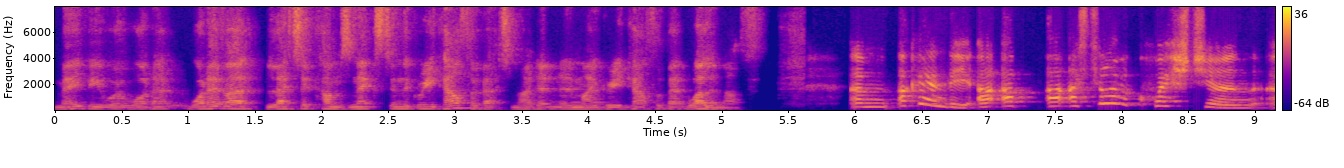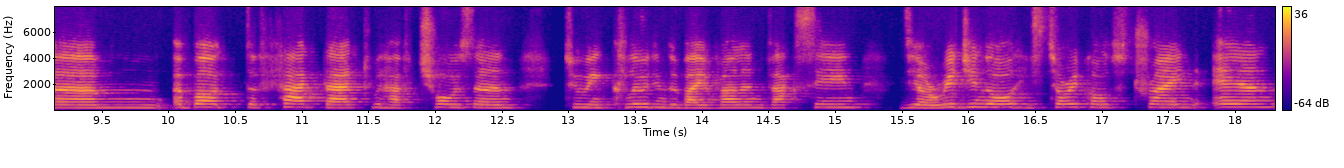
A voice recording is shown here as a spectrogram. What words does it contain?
Maybe we're what, whatever letter comes next in the Greek alphabet, and I don't know my Greek alphabet well enough. Um, okay, Andy, I, I, I, still have a question um, about the fact that we have chosen to include in the bivalent vaccine the original historical strain and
